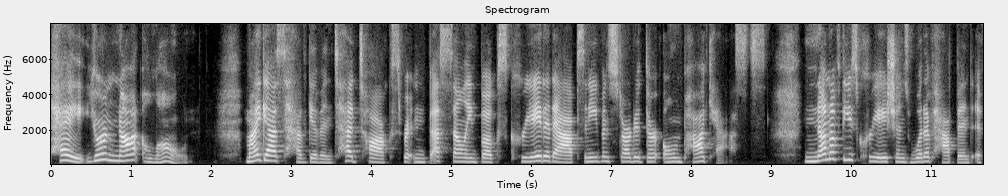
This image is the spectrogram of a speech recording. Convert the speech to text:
hey, you're not alone. My guests have given TED Talks, written best selling books, created apps, and even started their own podcasts. None of these creations would have happened if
